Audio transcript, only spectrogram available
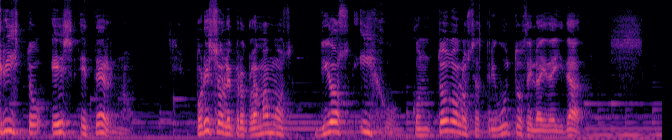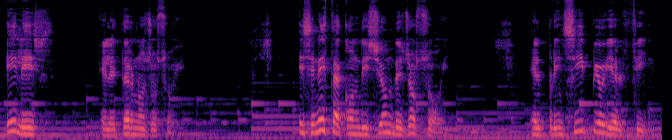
Cristo es eterno. Por eso le proclamamos Dios Hijo con todos los atributos de la deidad. Él es el eterno yo soy. Es en esta condición de yo soy, el principio y el fin,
